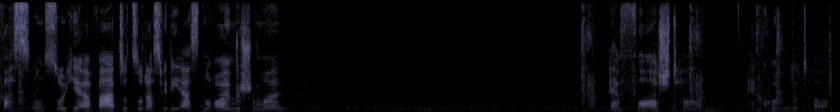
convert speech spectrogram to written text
was uns so hier erwartet, sodass wir die ersten Räume schon mal erforscht haben, erkundet haben.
